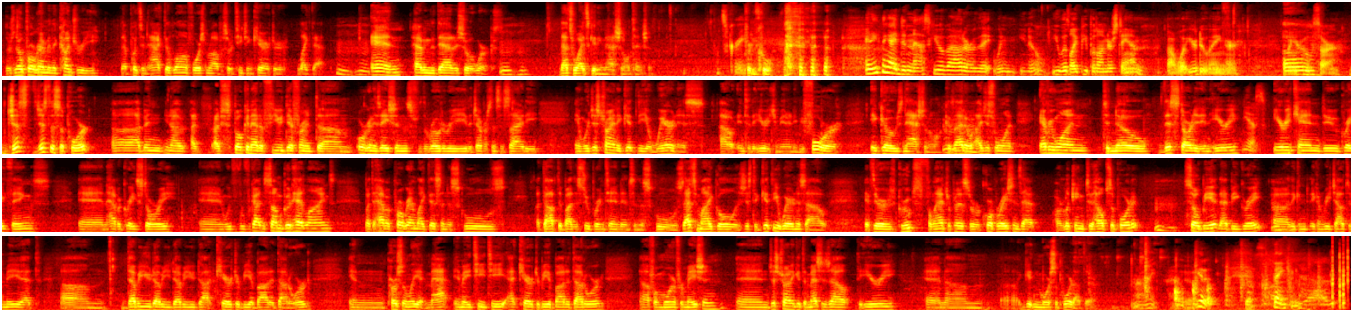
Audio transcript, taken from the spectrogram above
There's no program in the country that puts an active law enforcement officer teaching character like that. Mm-hmm. And having the data to show it works. Mm-hmm. That's why it's getting national attention. That's great. Pretty cool. Anything I didn't ask you about, or that when you know you would like people to understand about what you're doing, or what um, your hopes are? Just, just the support. Uh, I've been, you know, I've, I've spoken at a few different um, organizations for the Rotary, the Jefferson Society, and we're just trying to get the awareness out into the Erie community before it goes national. Because mm-hmm. I don't, I just want everyone to know this started in Erie. Yes. Erie can do great things and have a great story, and we've we've gotten some good headlines, but to have a program like this in the schools adopted by the superintendents in the schools. That's my goal is just to get the awareness out. If there's groups, philanthropists, or corporations that are looking to help support it, mm-hmm. so be it. That'd be great. Uh, mm-hmm. Uh, they can they can reach out to me at um, www.characterbeaboutit.org and personally at matt m-a-t-t at characterbeaboutit.org uh, for more information and just trying to get the message out to erie and um, uh, getting more support out there all right. I hope yeah. you get it. Yeah. Thank you, Matt.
